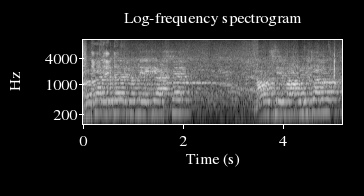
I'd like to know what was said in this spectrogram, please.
প্রচার বিতরণের জন্য এগিয়ে আসছেন মাউসির মহাপরিচালক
